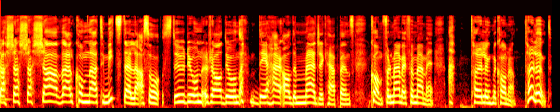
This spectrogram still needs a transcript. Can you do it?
Tja, tja, tja, tja! Välkomna till mitt ställe, alltså studion, radion. Det är här all the magic happens. Kom, följ med mig, följ med mig. Ah, ta det lugnt med kameran. Ta det lugnt.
